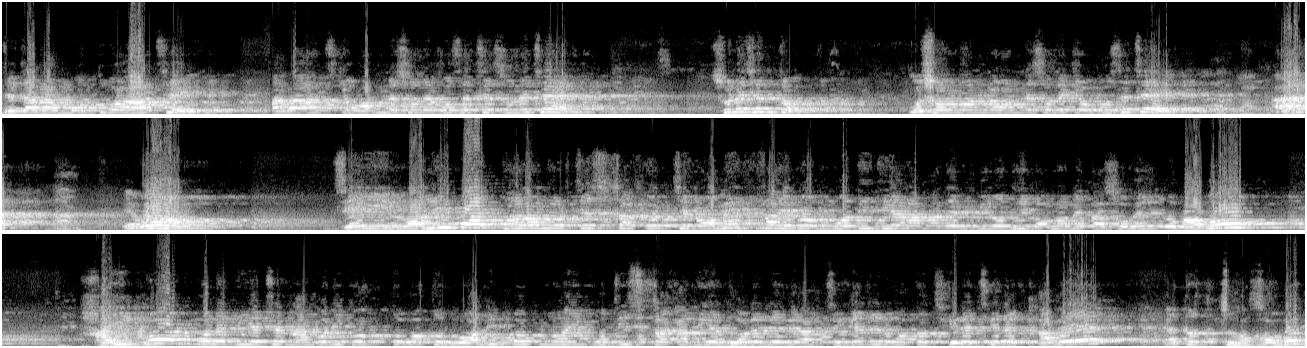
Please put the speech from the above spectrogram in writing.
যে যারা মতুয়া আছে, তারা আজকে অন্বেষণে বসেছে, শুনেছেন? শুনেছেন তো? মুসলমানরা অন্বেষণে কেউ বসেছে? হ্যাঁ? এবং যেই ললিপপ ধরানোর চেষ্টা করছেন অমিত শাহ এবং মোদিজি আর আমাদের বিরোধী দলনেতা শুভেন্দু বাবু হাইকোর্ট বলে দিয়েছে, নাগরিকত্ব অত ললিপপ নয়, পঁচিশ টাকা দিয়ে ধরে নেবে আর চিকেনের মতো ছেড়ে ছেড়ে খাবে, এত সহজ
